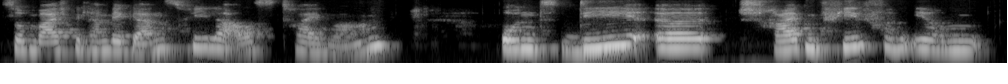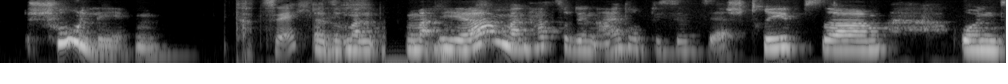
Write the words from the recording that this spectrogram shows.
zum Beispiel haben wir ganz viele aus Taiwan und die äh, schreiben viel von ihrem Schulleben. Tatsächlich. Also man, man, ja, man hat so den Eindruck, die sind sehr strebsam und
